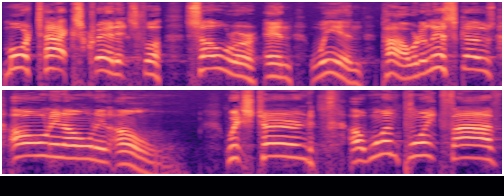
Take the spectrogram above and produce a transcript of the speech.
more tax credits for solar and wind power. The list goes on and on and on, which turned a $1.5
